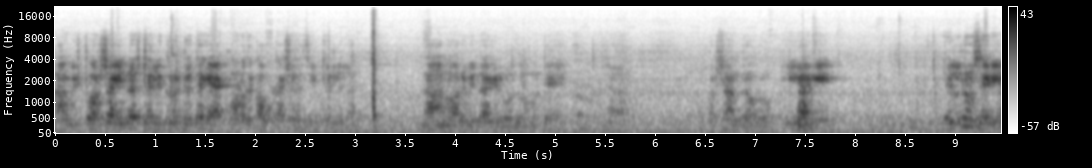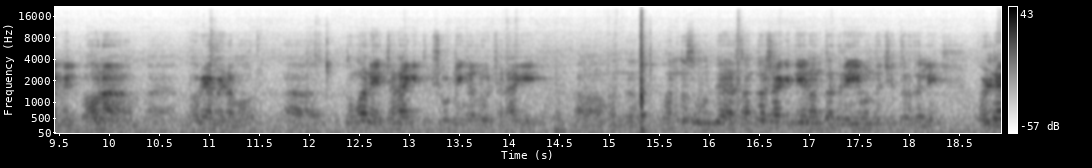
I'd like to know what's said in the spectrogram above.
ನಾವು ಇಷ್ಟು ವರ್ಷ ಇಂಡಸ್ಟ್ರಿಯಲ್ಲಿ ಇದ್ರೂ ಜೊತೆಗೆ ಆ್ಯಕ್ಟ್ ಮಾಡೋದಕ್ಕೆ ಅವಕಾಶ ಸಿಕ್ಕಿರಲಿಲ್ಲ. ನಾನು ಅರವಿಂದ್ ಆಗಿರ್ಬೋದು ಮತ್ತು ಪ್ರಶಾಂತ್ ಅವರು. ಹೀಗಾಗಿ ಎಲ್ಲರೂ ಸೇರಿ ಆಮೇಲೆ ಭವನ ಭವ್ಯ ಮೇಡಮ್ ಅವರು ತುಂಬಾ ಚೆನ್ನಾಗಿತ್ತು. ಶೂಟಿಂಗಲ್ಲೂ ಚೆನ್ನಾಗಿ ಒಂದು ಒಂದು ಸಂತೋಷ ಆಗಿದ್ದೇನು ಅಂತಂದರೆ ಈ ಒಂದು ಚಿತ್ರದಲ್ಲಿ ಒಳ್ಳೆ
